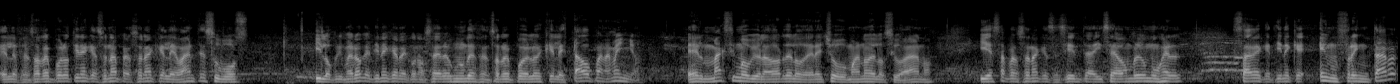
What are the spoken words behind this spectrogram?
el defensor del pueblo tiene que ser una persona que levante su voz y lo primero que tiene que reconocer es un defensor del pueblo es que el Estado panameño es el máximo violador de los derechos humanos de los ciudadanos y esa persona que se siente ahí, sea hombre o mujer, sabe que tiene que enfrentar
